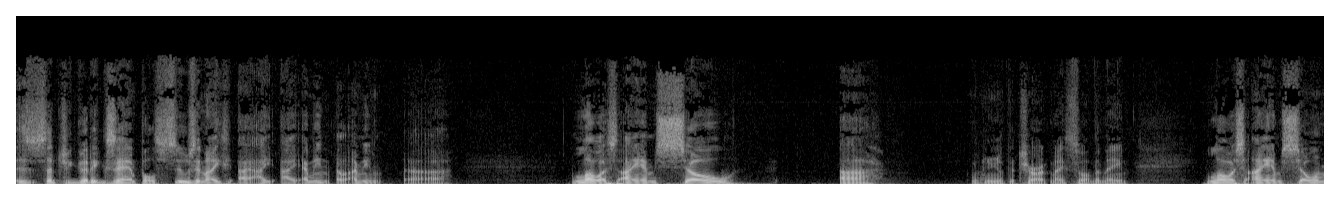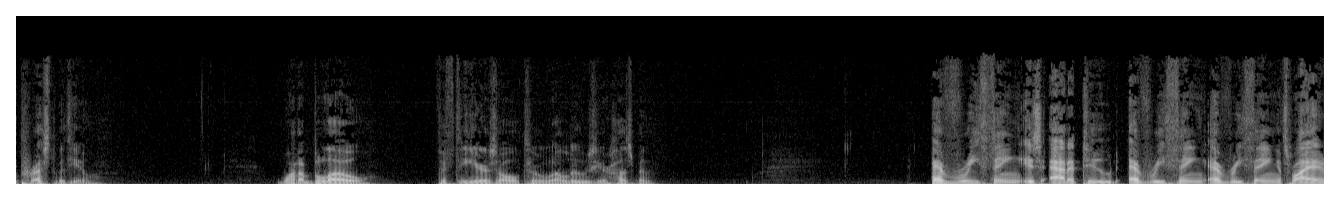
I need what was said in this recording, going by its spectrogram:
this is such a good example. Susan, I, I, I, I mean, I mean, uh, Lois, I am so, uh, looking at the chart and I saw the name. Lois, I am so impressed with you. What a blow 50 years old to uh, lose your husband. Everything is attitude. Everything, everything. It's why I,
